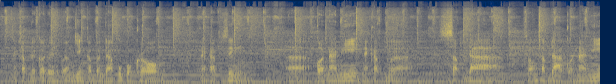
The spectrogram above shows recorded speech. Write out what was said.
ๆนะครับแล้วก็โดยเฉพาะอย่างยิ่งกับบรรดาผู้ปกครองนะครับซึ่งก่อนหน้านี้นะครับเมื่อ สัปดาห์สองสัปดาห์ก่อนหน้านี้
